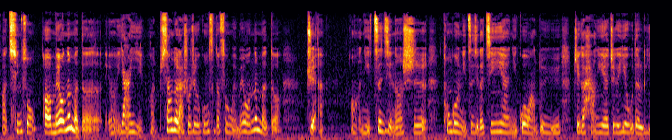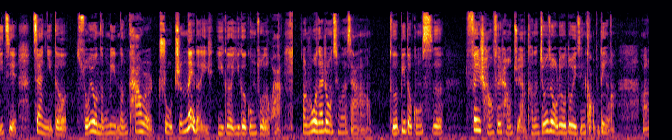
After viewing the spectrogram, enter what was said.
呃轻松，呃，没有那么的呃压抑啊。相对来说，这个公司的氛围没有那么的卷。哦，你自己呢是通过你自己的经验，你过往对于这个行业、这个业务的理解，在你的所有能力能 cover 住之内的一一个一个工作的话，啊，如果在这种情况下啊，隔壁的公司非常非常卷，可能九九六都已经搞不定了，啊，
